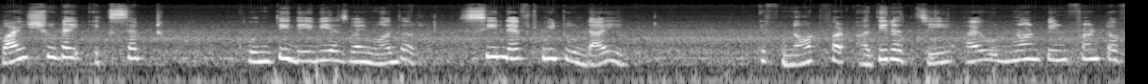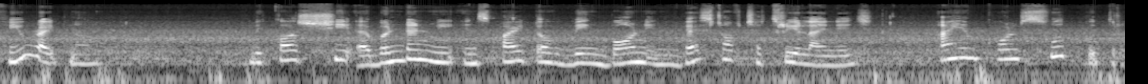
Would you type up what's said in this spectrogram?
why should I accept Kunti Devi as my mother? She left me to die. If not for Adhiratji, I would not be in front of you right now. Because she abandoned me in spite of being born in best of Kshatriya lineage, I am called Sutputra,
